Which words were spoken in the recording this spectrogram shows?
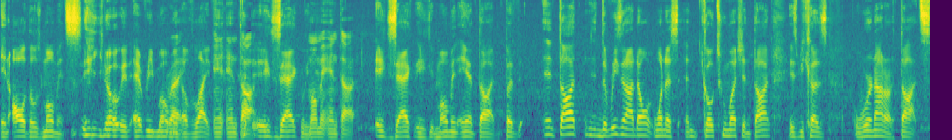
in all those moments, you know, in every moment of life. in, in thought. exactly. Moment and thought. Exactly, moment and thought. But in thought, the reason I don't want to go too much in thought is because we're not our thoughts.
